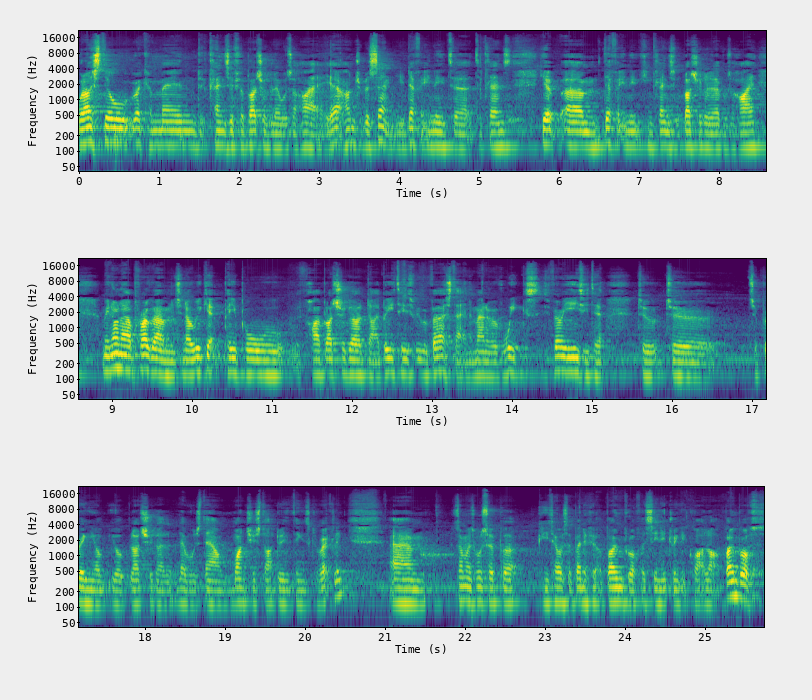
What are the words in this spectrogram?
would I still recommend cleanse if your blood sugar levels are high? Yeah, 100%. You definitely need to, to cleanse. Yep, um, definitely you can cleanse if your blood sugar levels are high. I mean, on our programs, you know, we get people with high blood sugar, diabetes, we reverse that in a matter of weeks. It's very easy to, to, to, to bring your, your blood sugar levels down once you start doing things correctly. Um, someone's also put, can you tell us the benefit of bone broth? I've seen you drink it quite a lot. Bone broth's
